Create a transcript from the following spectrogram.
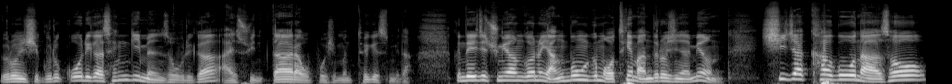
이런 식으로 꼬리가 생기면서 우리가 알 수 있다라고 보시면 되겠습니다. 근데 이제 중요한 거는 그럼 어떻게 만들어지냐면 시작하고 나서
